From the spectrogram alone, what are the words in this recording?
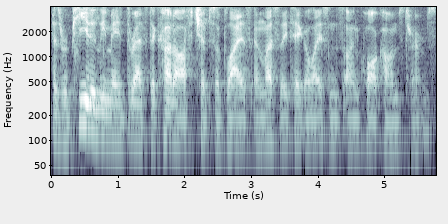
has repeatedly made threats to cut off chip supplies unless they take a license on Qualcomm's terms.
